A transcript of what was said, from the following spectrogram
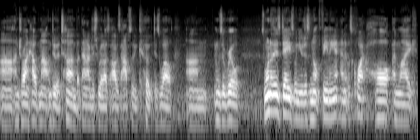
uh, and try and help him out and do a turn, but then I just realized I was absolutely cooked as well. Um, it was a real, it's one of those days when you're just not feeling it, and it was quite hot and like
